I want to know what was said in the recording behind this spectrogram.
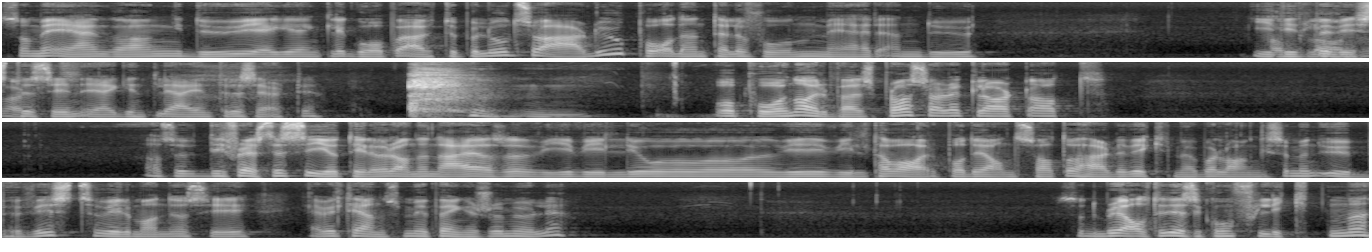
Så med en gang du egentlig går på autopilot, så er du jo på den telefonen mer enn du i ditt bevisste sinn egentlig er interessert i. Og på en arbeidsplass er det klart at altså De fleste sier jo til hverandre nei, altså vi vil jo vi vil ta vare på de ansatte, og her er det viktig med balanse. Men ubevisst så vil man jo si jeg vil tjene så mye penger som mulig. Så det blir alltid disse konfliktene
